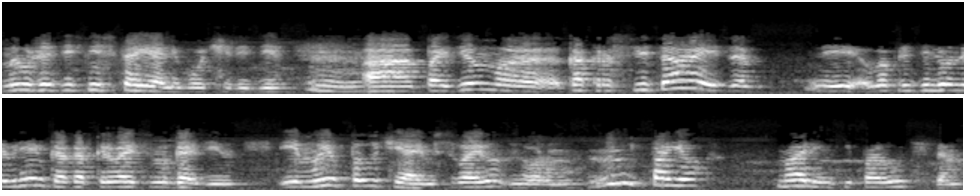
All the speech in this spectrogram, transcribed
мы уже здесь не стояли в очереди, mm-hmm. а пойдем, э, как расцветает, и в определенное время, как открывается магазин, и мы получаем свою норму. Ну, паек маленький получится.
